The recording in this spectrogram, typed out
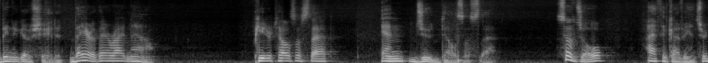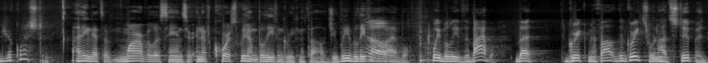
be negotiated. They are there right now. Peter tells us that, and Jude tells us that. So, Joel, I think I've answered your question. I think that's a marvelous answer. And of course, we don't believe in Greek mythology. We believe no, in the Bible. We believe the Bible. But Greek mythology, the Greeks were not stupid.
